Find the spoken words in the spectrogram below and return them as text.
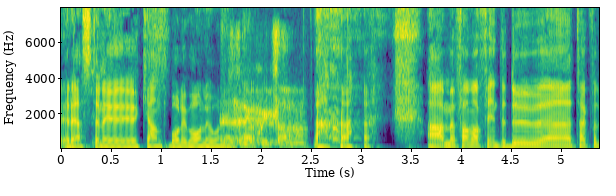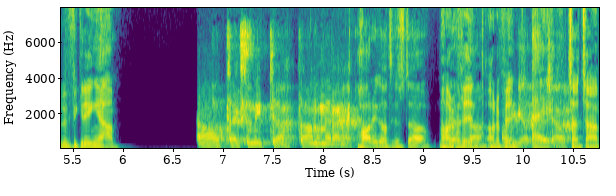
Resten är kantboll i vanlig ordning. Resten är skitsamma. ja, men fan vad fint. Du, eh, tack för att vi fick ringa. Ja, tack så mycket. Ta hand om er. Ha det gott, Gustav. Ha det fint. Ha det fint. Hej. Ciao, ciao.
